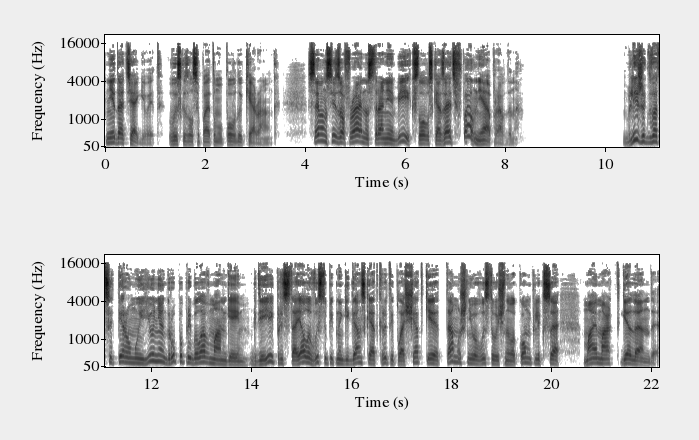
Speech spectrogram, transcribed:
не дотягивает», высказался по этому поводу Керанг. «Seven Seas of Rye на стороне B, к слову сказать, вполне оправдано». Ближе к 21 июня группа прибыла в Мангейм, где ей предстояло выступить на гигантской открытой площадке тамошнего выставочного комплекса «Маймаркт Гелленде».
